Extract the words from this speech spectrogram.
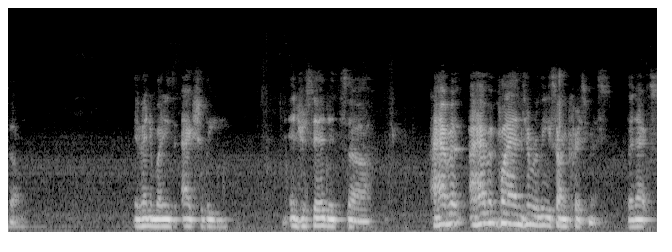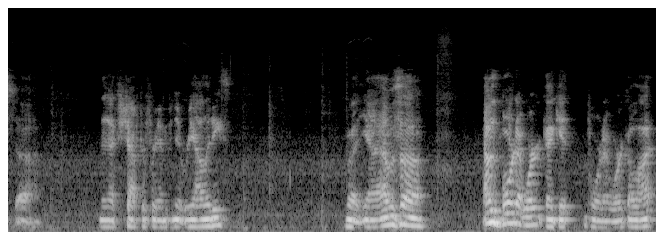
So, if anybody's actually interested, it's uh, I haven't I haven't planned to release on Christmas the next uh, the next chapter for Infinite Realities. But yeah, I was uh I was bored at work. I get bored at work a lot,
